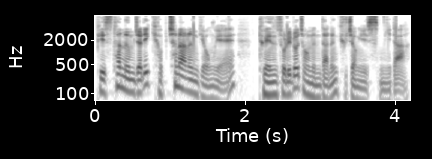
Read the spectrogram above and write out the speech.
비슷한 음절이 겹쳐나는 경우에 된소리로 적는다는 규정이 있습니다.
